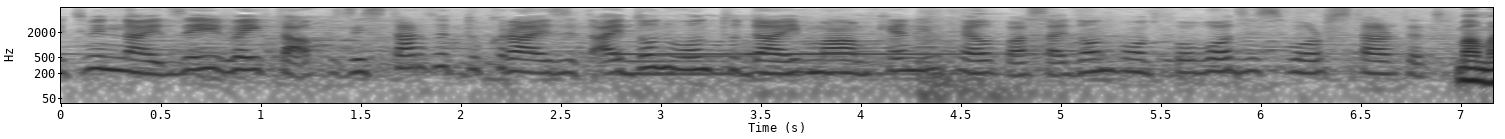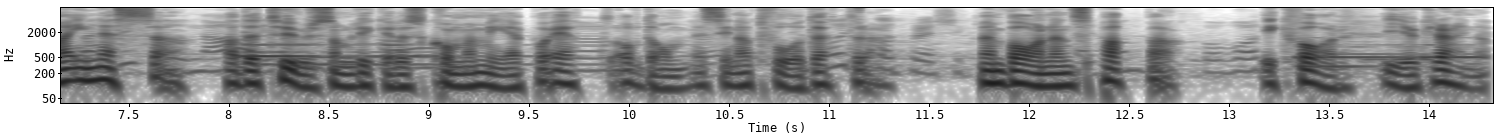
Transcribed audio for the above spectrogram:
Between night they wake up, they started to cry that I don't want to die, mom, can you help us? I don't want for what this war started. Mamma Inessa hade tur som lyckades komma med på ett av dem med sina två döttrar. Men barnens pappa är kvar i Ukraina.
